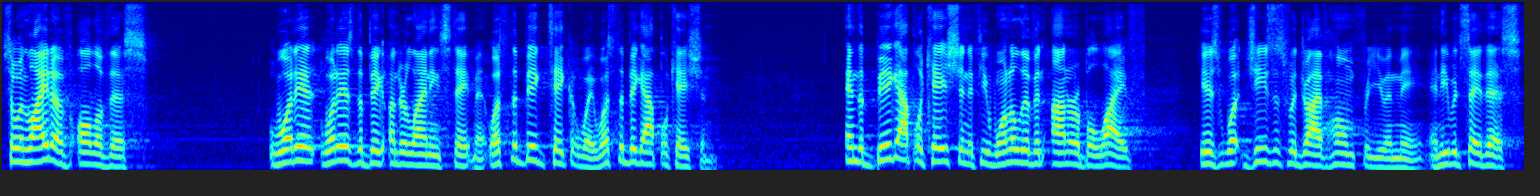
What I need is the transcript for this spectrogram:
So, in light of all of this, what is, what is the big underlining statement? What's the big takeaway? What's the big application? And the big application, if you want to live an honorable life, is what Jesus would drive home for you and me. And he would say this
